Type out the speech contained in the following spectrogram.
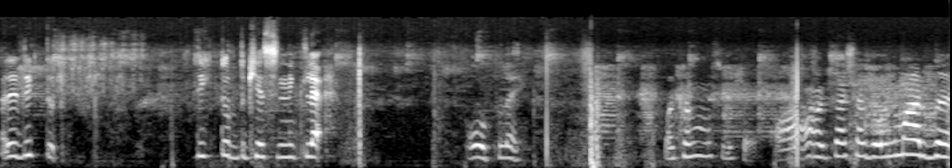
Hadi dik dur. Dik durdu kesinlikle. Oh play. Bakalım nasıl bir şey. Aa, arkadaşlar boynum ağrıdı.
